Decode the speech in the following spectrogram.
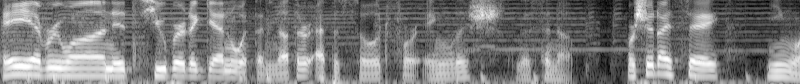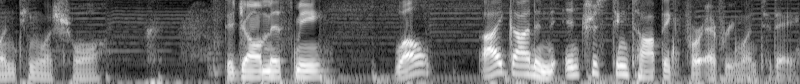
Hey everyone, it's Hubert again with another episode for English Listen Up. Or should I say, 英文听我说. Did y'all miss me? Well, I got an interesting topic for everyone today.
